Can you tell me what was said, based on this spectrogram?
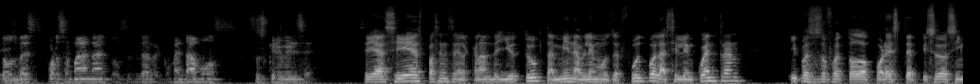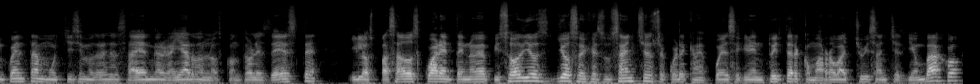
dos veces por semana, entonces les recomendamos suscribirse. Sí, así es, pásense en el canal de YouTube, también hablemos de fútbol, así lo encuentran. Y pues eso fue todo por este episodio 50. Muchísimas gracias a Edgar Gallardo en los controles de este y los pasados 49 episodios. Yo soy Jesús Sánchez. Recuerde que me puede seguir en Twitter como arroba Chuy Sánchez-bajo.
